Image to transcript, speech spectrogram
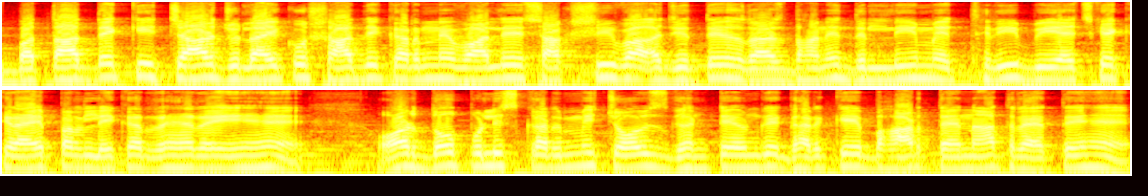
बता दें कि 4 जुलाई को शादी करने वाले साक्षी व अजितेश राजधानी दिल्ली में थ्री बीएच के किराए पर लेकर रह रहे हैं और दो पुलिसकर्मी 24 घंटे उनके घर के बाहर तैनात रहते हैं।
